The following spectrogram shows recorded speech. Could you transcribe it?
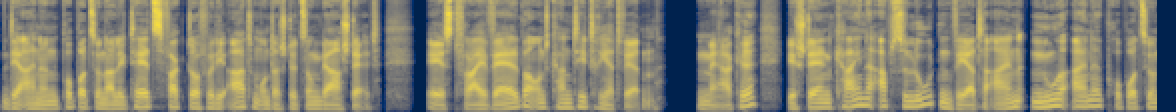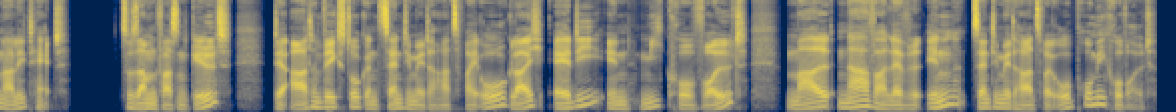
der einen Proportionalitätsfaktor für die Atemunterstützung darstellt. Er ist frei wählbar und kann titriert werden. Merke, wir stellen keine absoluten Werte ein, nur eine Proportionalität. Zusammenfassend gilt, der Atemwegsdruck in Zentimeter H2O gleich Eddy in Mikrovolt mal Nava-Level in Zentimeter H2O pro Mikrovolt.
